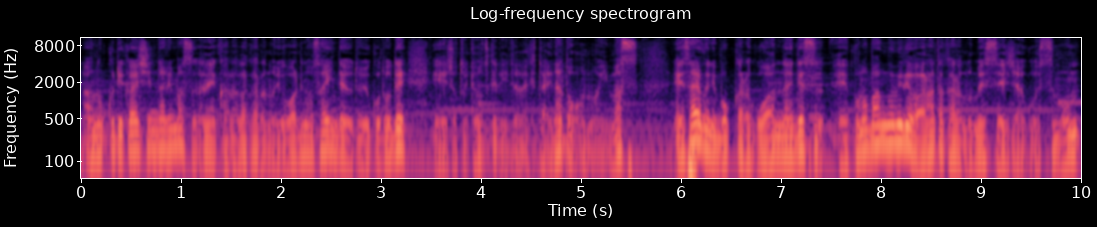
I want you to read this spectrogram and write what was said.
あの繰り返しになりますがね、体からの弱りのサインだよということで、えー、ちょっと気をつけていただきたいなと思います。えー、最後に僕からご案内です、えー、この番組ではあなたからのメッセージやご質問、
